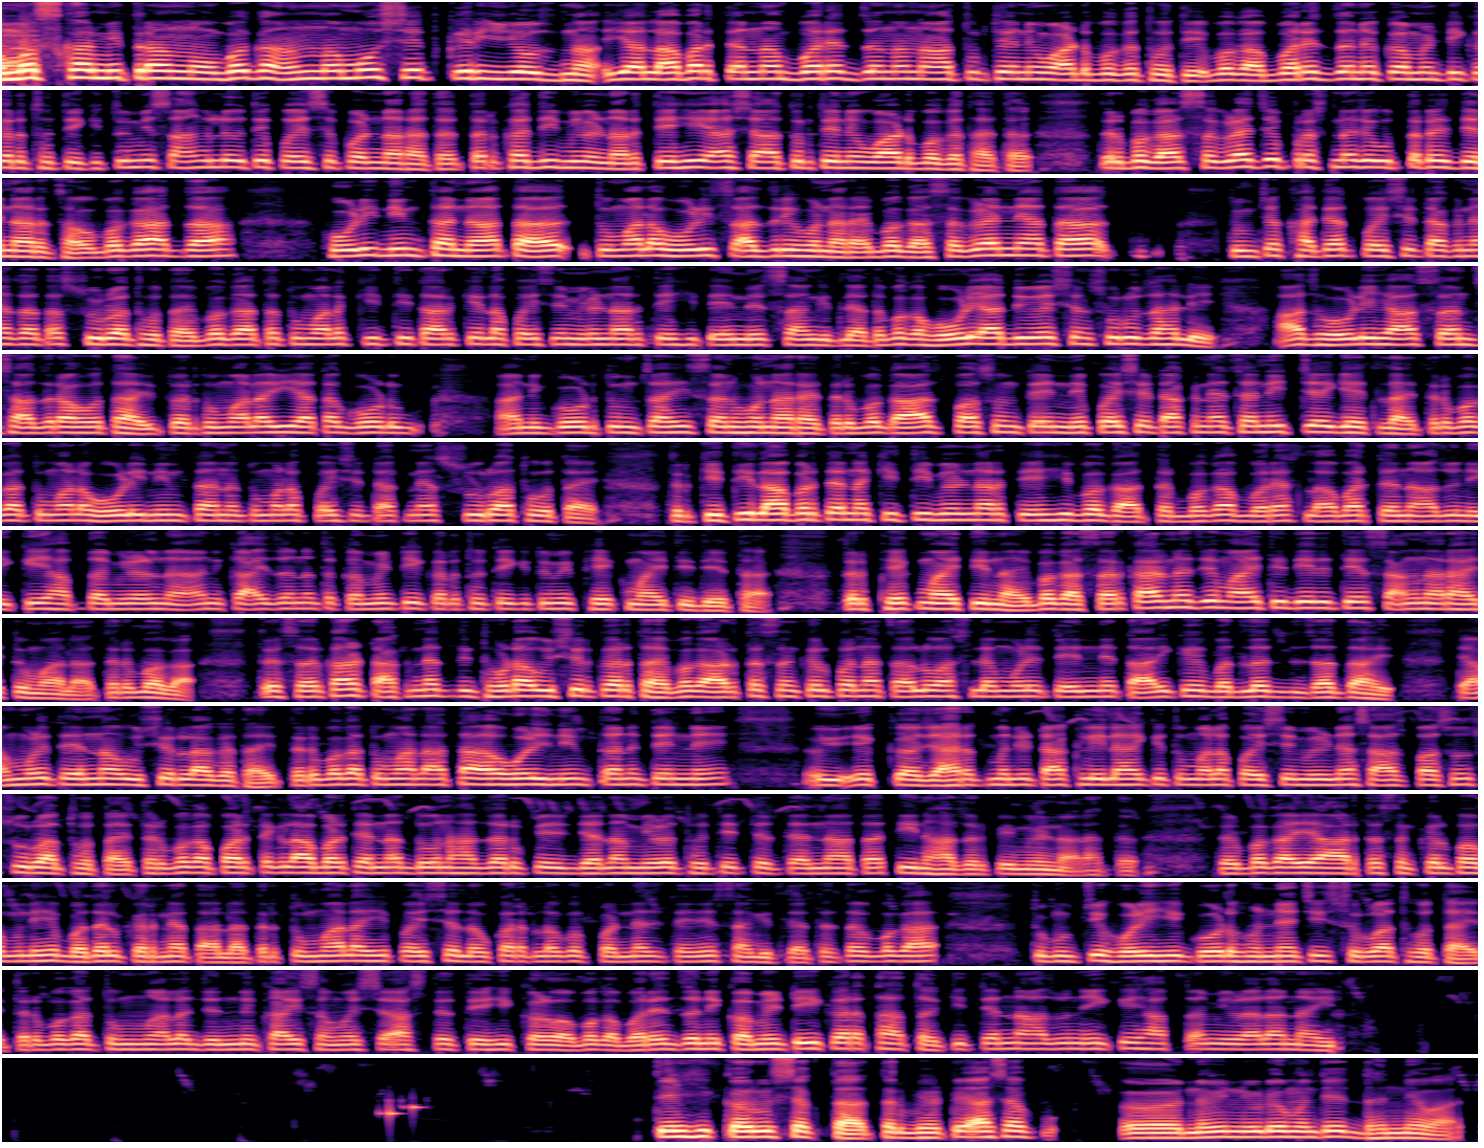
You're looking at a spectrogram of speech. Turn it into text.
नमस्कार मित्रांनो बघा नमो शेतकरी योजना. या लाभार्थ्यांना बऱ्याच जणांना आतुरतेने वाट बघत होते. बघा बरेच जण कमेंटी करत होते की तुम्ही सांगले होते पैसे पडणार आहात तर कधी मिळणार? तेही अशा आतुरतेने वाट बघत आहात तर बघा सगळ्याचे प्रश्नाचे उत्तरे देणारच आहो. बघा आता होळी निमताना आता तुम्हाला होळी साजरी होणार आहे. बघा सगळ्यांनी आता तुमच्या खात्यात पैसे टाकण्याचा आता सुरुवात होत आहे. बघा आता तुम्हाला किती तारखेला पैसे मिळणार तेही त्यांनीच सांगितले. आता बघा होळी अधिवेशन सुरू झाले. आज होळी हा सण साजरा होत आहे. तर तुम्हालाही आता गोड आणि गोड तुमचाही सण होणार आहे. तर बघा आजपासून त्यांनी पैसे टाकण्याचा निश्चय घेतला आहे. तर बघा तुम्हाला होळी निमित्तानं तुम्हाला पैसे टाकण्यास सुरुवात होत आहे. तर किती लाभार्थ्यांना किती मिळणार तेही बघा. तर बघा बऱ्याच लाभार्थ्यांना अजून एकही हप्ता मिळणार नाही. आणि काही जण तर कमेंटही करत होते की तुम्ही फेक माहिती देता. तर फेक माहिती नाही. बघा सरकारनं जे माहिती दिली ते सांगणार आहे तुम्हाला. तर बघा तर सरकार टाकण्यात थोडा उशीर करत आहे. बघा अर्थसंकल्पना चालू असल्यामुळे त्यांनी तारीखही बदलत जात आहे. त्यामुळे त्यांना उशीर लागत आहे. तर बघा तुम्हाला आता होळी निमित्ताने त्यांनी एक जाहिरातमध्ये टाकलेलं आहे की तुम्हाला पैसे मिळण्यास आजपासून सुरुवात होत आहे. तर बघा प्रत्येक लाभार्थ्यांना दोन हजार रुपये ज्याला मिळत होते तर त्यांना आता तीन हजार रुपये मिळणार आहेत. तर बघा या अर्थसंकल्पामध्ये हे बदल करण्यात आला. तर तुम्हाला हे पैसे लवकरात लवकर पडण्याचे त्यांनी सांगितले. तर तर बघा तुमची होळी ही गोड होण्याची सुरुवात सुरुवात होत आहे. तर बघा तुम्हाला ज्यांनी काही समस्या असते तेही कळवा. बघा बरेच जणी कमेंटही करत आहात की त्यांना अजून एकही हप्ता मिळाला नाही. तेही करू शकता. तर भेटूया अशा नवीन व्हिडिओमध्ये धन्यवाद.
